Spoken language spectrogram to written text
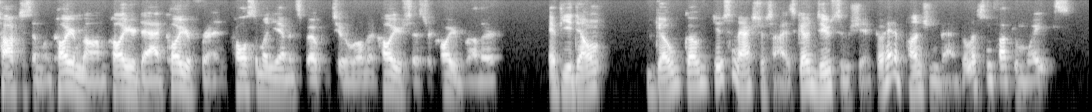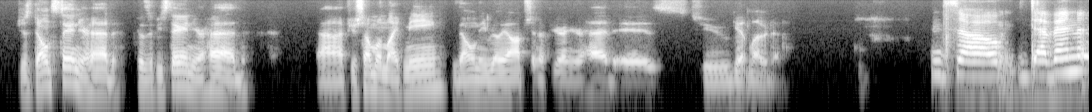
Talk to someone. Call your mom. Call your dad. Call your friend. Call someone you haven't spoken to in a little bit. Call your sister. Call your brother. If you don't, go go do some exercise. Go do some shit. Go hit a punching bag. Go lift some fucking weights. Just don't stay in your head because if you stay in your head, uh, if you're someone like me, the only really option if you're in your head is to get loaded. And so Devin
